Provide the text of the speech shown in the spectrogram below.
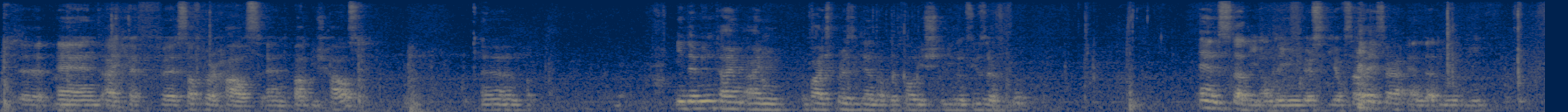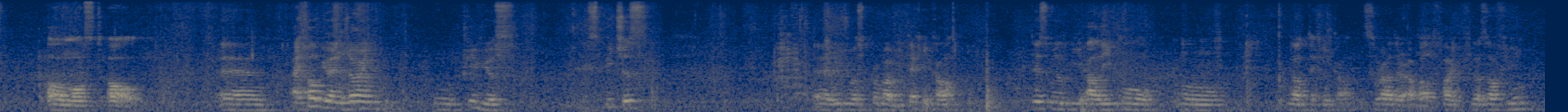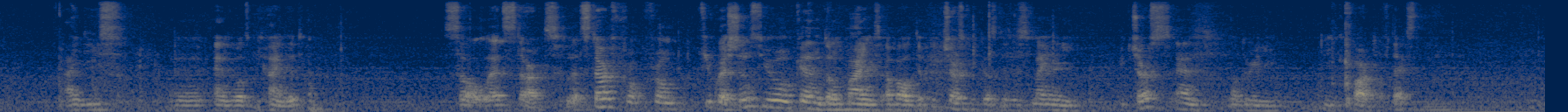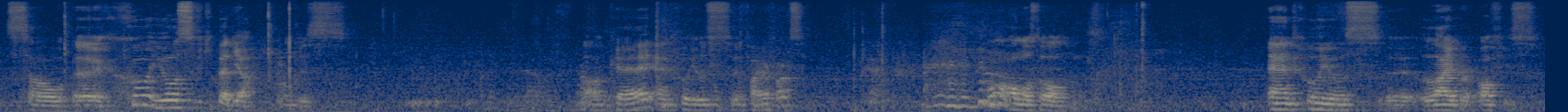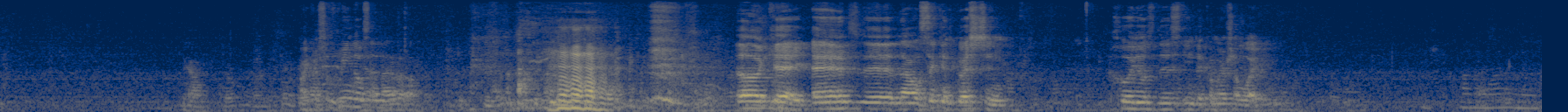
Uh, and I have software house and publish house. Um, in the meantime, I'm vice president of the Polish Linux Users Group and study on the University of Silesia, and that will be almost all. Uh, I hope you enjoyed previous speeches, uh, which was probably technical. This will be a little not technical. It's rather about philosophy, ideas, uh, and what's behind it. So let's start. Let's start from, from a few questions. You can don't mind about the pictures because this is mainly pictures and not really big part of text. So uh, who use Wikipedia on this Okay, and who use uh, Firefox? oh, almost all. And who use uh, LibreOffice? Microsoft Windows and Okay, and uh, now second question. Who use this in the commercial way?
